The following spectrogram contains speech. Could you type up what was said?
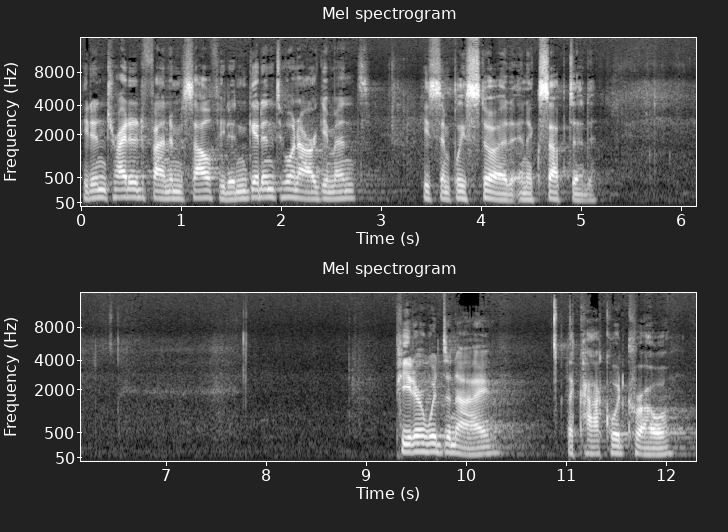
He didn't try to defend himself, he didn't get into an argument, he simply stood and accepted. Peter would deny, the cock would crow,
